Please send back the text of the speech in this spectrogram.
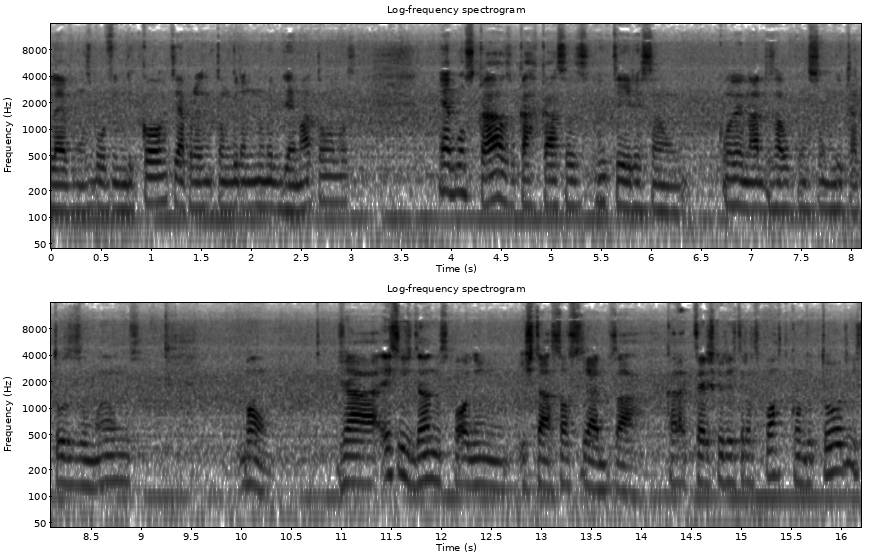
levam os bovinos de corte e apresentam um grande número de hematomas. Em alguns casos, carcaças inteiras são condenadas ao consumo de 14 humanos. Bom, já esses danos podem estar associados a características de transporte, condutores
